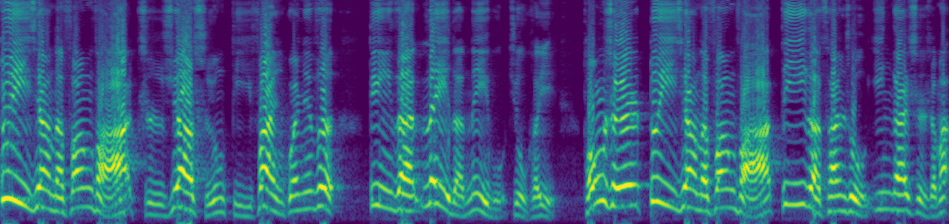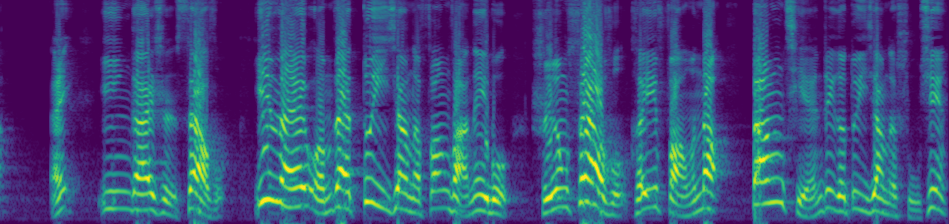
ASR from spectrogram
对象的方法只需要使用 define 关键字定义在类的内部就可以。同时，对象的方法第一个参数应该是什么？哎，应该是 self。因为我们在对象的方法内部使用 self 可以访问到当前这个对象的属性，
